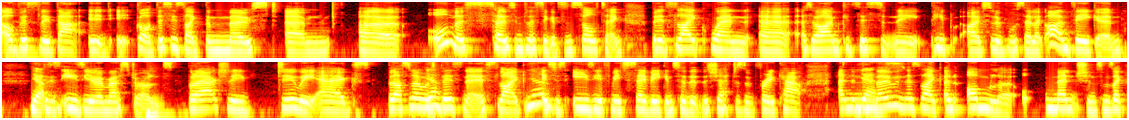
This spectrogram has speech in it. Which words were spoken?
Obviously, that it, it, God, this is like the most um uh almost so simplistic it's insulting but it's like when uh so i'm consistently people i sort of will say like oh i'm vegan Yeah. because it's easier in restaurants but i actually do eat eggs, but that's no one's Yeah. business. Like Yeah. it's just easier for me to say vegan so that the chef doesn't freak out. And then Yes. the moment there's like an omelette mentioned, someone's like,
